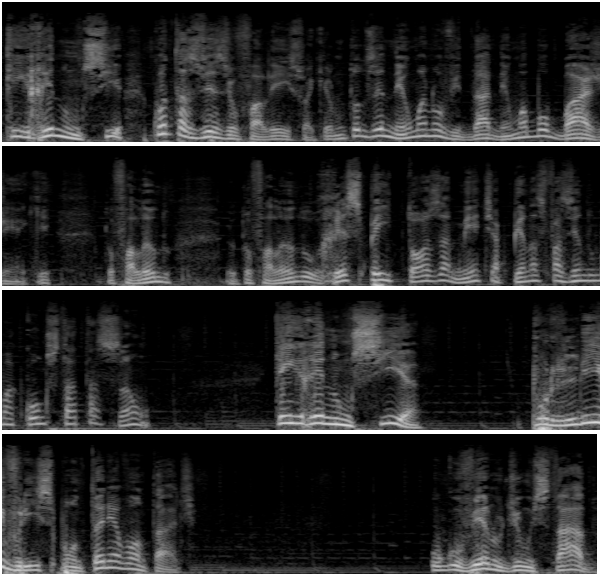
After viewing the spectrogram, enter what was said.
quem renuncia. Quantas vezes eu falei isso aqui? Eu não estou dizendo nenhuma novidade, nenhuma bobagem aqui. Estou falando, eu estou falando respeitosamente, apenas fazendo uma constatação. Quem renuncia por livre e espontânea vontade o governo de um Estado,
